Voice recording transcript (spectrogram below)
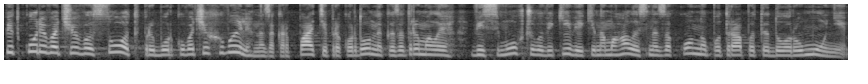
Підкурювачі висот, приборкувачі хвиль на Закарпатті прикордонники затримали вісьмох чоловіків, які намагались незаконно потрапити до Румунії.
